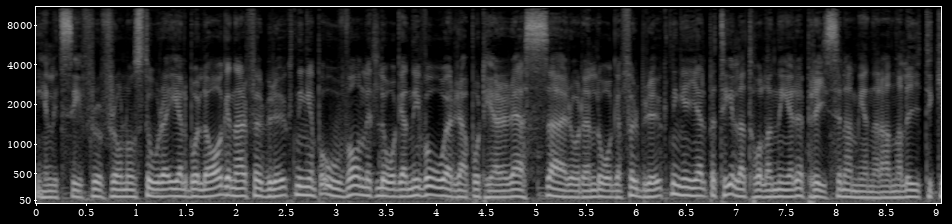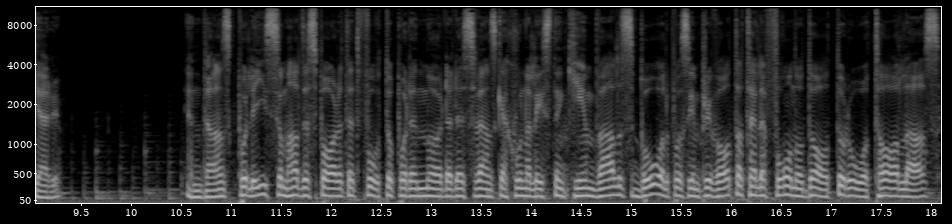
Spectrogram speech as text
Enligt siffror från de stora elbolagen är förbrukningen på ovanligt låga nivåer rapporterar SR och den låga förbrukningen hjälper till att hålla nere priserna menar analytiker. En dansk polis som hade sparat ett foto på den mördade svenska journalisten Kim Walls bål på sin privata telefon och dator åtalas.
